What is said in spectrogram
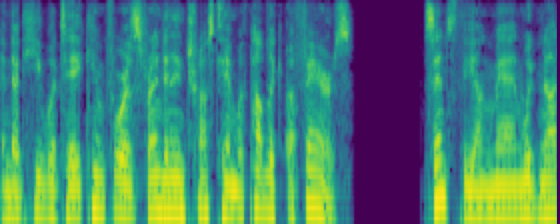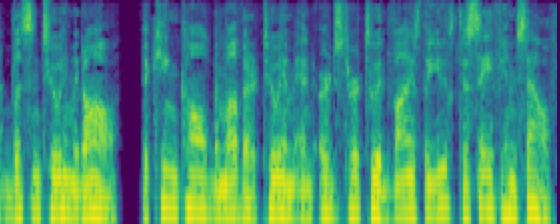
and that he would take him for his friend and entrust him with public affairs. Since the young man would not listen to him at all, the king called the mother to him and urged her to advise the youth to save himself.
